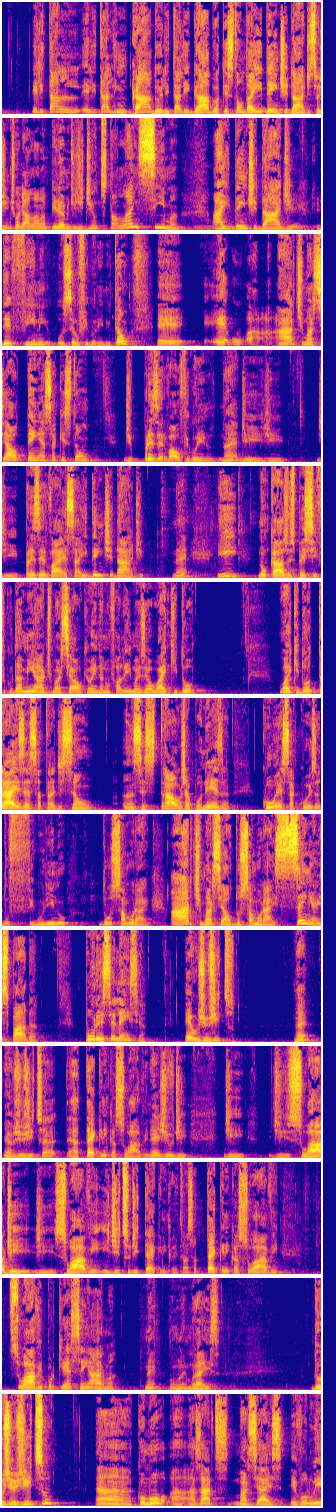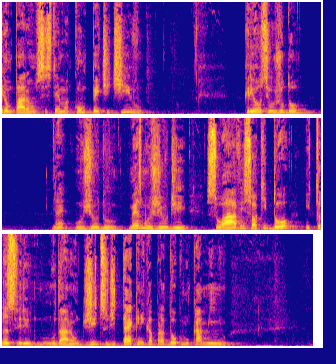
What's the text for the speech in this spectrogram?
ele está ele tá linkado, ele está ligado à questão da identidade. Se a gente olhar lá na pirâmide de Dilton, está lá em cima. A identidade define o seu figurino. Então, é, é o, a, a, arte marcial tem essa questão de preservar o figurino, né? de, de, de preservar essa identidade. Né? E no caso específico da minha arte marcial, que eu ainda não falei, mas é o Aikido, o Aikido traz essa tradição ancestral japonesa com essa coisa do figurino do samurai. A arte marcial do samurai sem a espada, por excelência, é o jiu-jitsu. Né? É, o jiu-jitsu é, é, a técnica suave, né? Jiu de, de, de, suave, de, de suave e jitsu de técnica. Então, essa técnica suave suave porque é sem arma, né? Vamos lembrar isso. Do jiu-jitsu, ah, como a, as artes marciais evoluíram para um sistema competitivo, criou-se o judô, né? O judo, mesmo o jiu de suave, só que do e transferiram, mudaram jitsu de técnica para do como caminho.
